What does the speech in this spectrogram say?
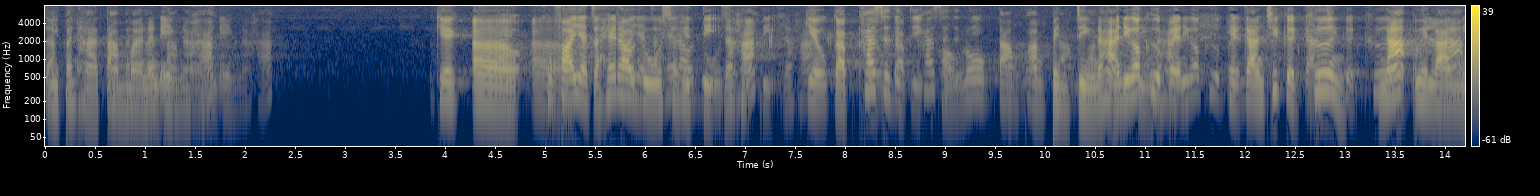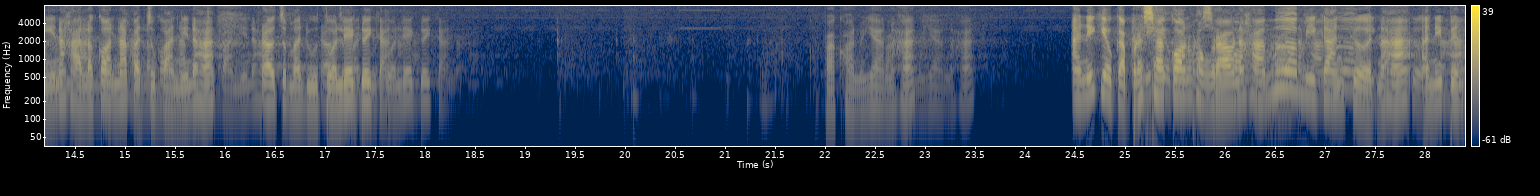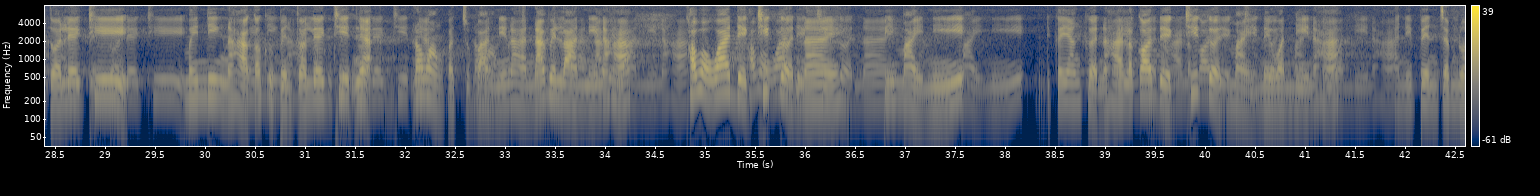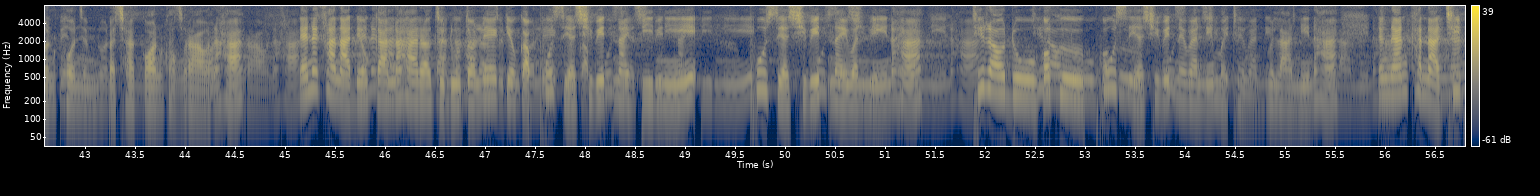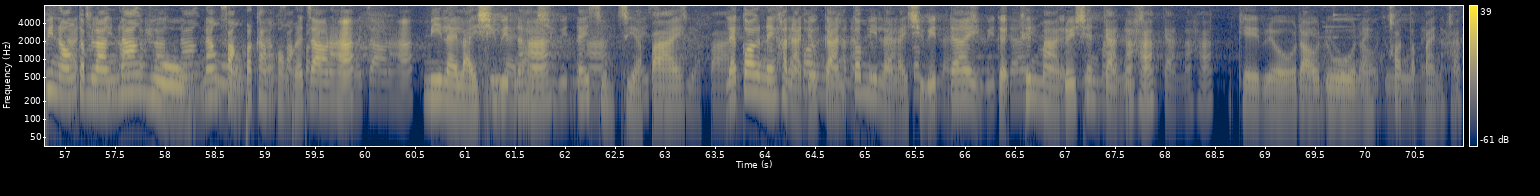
มีปัญหาตามมานั่นเองนะคะโอ เคเอ่อครูฟ้าอยากจะให้เราดูสถิตินะคะ เกี่ยวกับค่าสถิติของโลกตามความเป็นจริงนะคะ อันนี้ก็คือเป็นเหตุการณ์ที่เกิดขึ้น ณเวลานี้นะคะ แล้วก็ณปัจจุบันนี้นะคะ เราจะมาดูตัวเลขด้วยกันฟ้าขออนุญาตนะคะ อันนี้เกี่ยวกับประชากรของเรานะคะ เมื่อมีการเกิดนะคะ อันนี้เป็นตัวเลขที่ไม่นิ่งนะคะ ก็คือเป็นตัวเลขที่เนี่ยระหว่างปัจจุบันนี้นะคะณเวลานี้นะคะ เขาบอกว่าเด็กที่เกิดในปีใหม่นี้ ก็ยังเกิดนะคะ แล้วก็เด็กที่เกิดใหม่ในวันนี้นะคะ อันนี้เป็นจำนวนคนประชากรของเรานะคะ และในขณะเดียวกันนะคะ เราจะดูตัวเลขเกี่ยวกับผู้เสียชีวิตในปีนี้ ผู้เสียชีวิตในวันนี้นะคะ ที่เราดูก็คือผู้เสียชีวิตในวันนี้หมายถึงเวลานี้นะคะ ดังนั้นขณะที่พี่น้องกำลังนั่งอยู่นั่งฟังพระคำของพระเจ้านะคะ มีหลาย ๆ ชีวิตนะคะ ได้สูญเสียไป และก็ในขณะเดียวกันก็มีหลาย ๆ ชีวิตได้เกิดขึ้นมาด้วยเช่นกันนะคะโอเคเดี๋ยวเราดูในข้อต่อไปนะคะ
